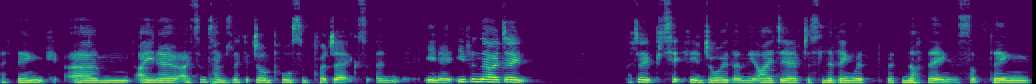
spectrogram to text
I think um, I you know I sometimes look at John Pawson projects, and you know even though I don't I don't particularly enjoy them. The idea of just living with with nothing is something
